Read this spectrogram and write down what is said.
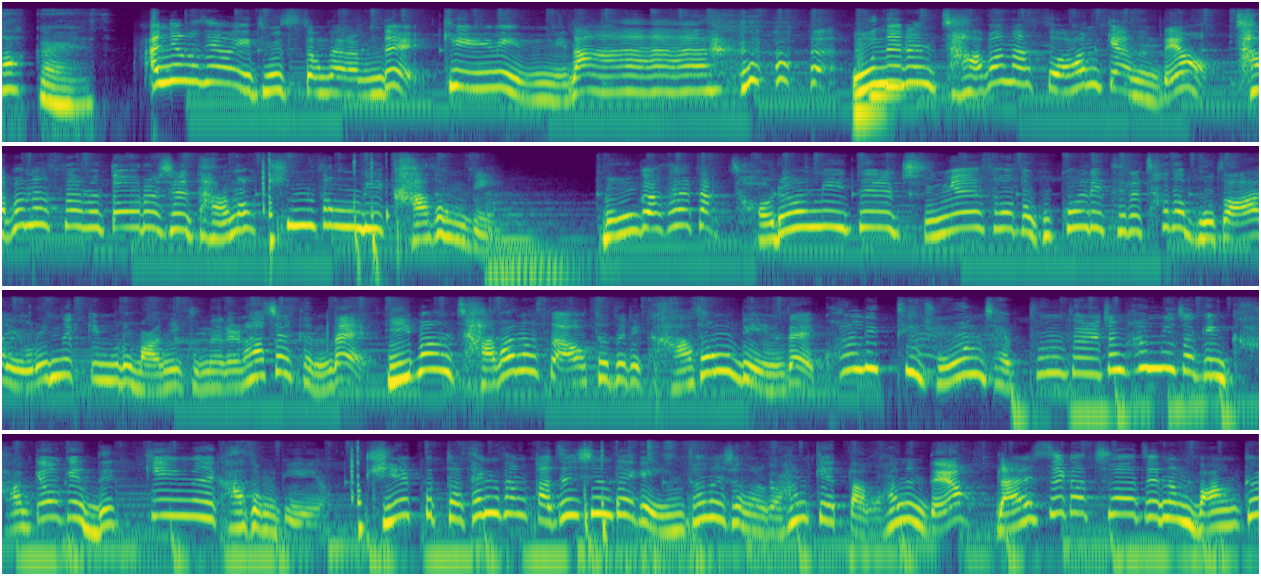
Stalkers. 안녕하세요 유튜브 시청자 여러분들. 김입니다. 오늘은 자바나스와 함께 하는데요. 자바나스 하면 떠오르실 단어 킹성비 가성비 뭔가 살짝 저렴이들 중에서도 고quality를 찾아보자 이런 느낌으로 많이 구매를 하실 텐데 이번 자바나스 아우터들이 가성비인데 quality 좋은 제품들 중 합리적인 가격의 느낌의 가성비예요 기획부터 생산까지 신세계 인터내셔널과 함께 했다고 하는데요 날씨가 추워지는 만큼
